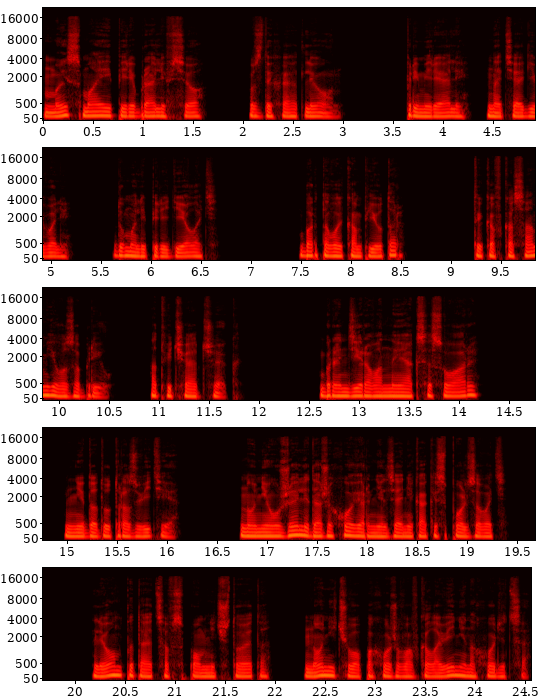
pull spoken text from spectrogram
Мы с Майей перебрали все, вздыхает Леон. Примеряли, натягивали, Думали переделать. Бортовой компьютер? Тыковка сам его забрил, отвечает Джек. Брендированные аксессуары? Не дадут развития. Но неужели даже ховер нельзя никак использовать? Леон пытается вспомнить, что это, но ничего похожего в голове не находится.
